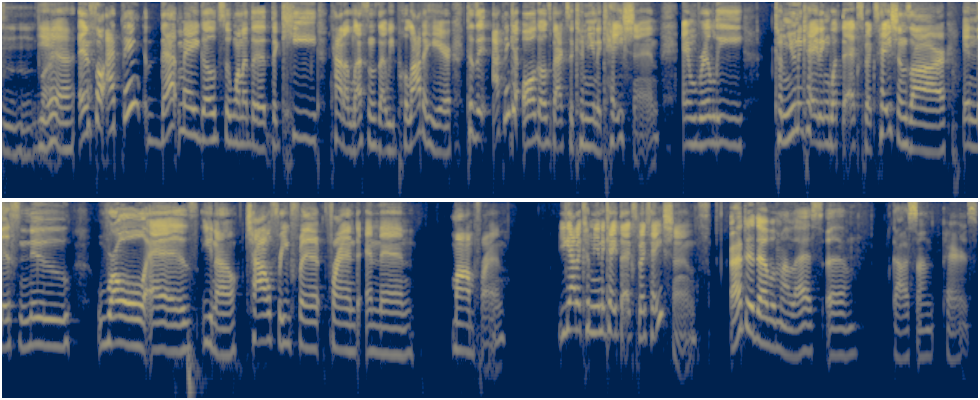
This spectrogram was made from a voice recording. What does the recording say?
Yeah. And so I think that may go to one of the the key kind of lessons that we pull out of here cuz I think it all goes back to communication and really communicating what the expectations are in this new role as, you know, child-free friend, friend and then mom friend. You got to communicate the expectations. I did that with my last um, godson parents.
